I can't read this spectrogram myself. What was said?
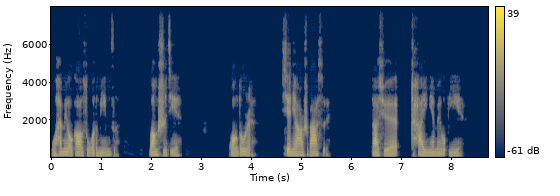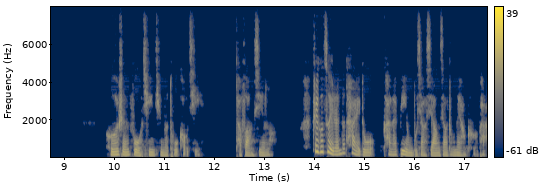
我还没有告诉我的名字，汪世杰，广东人，现年二十八岁，大学差一年没有毕业。何神父轻轻的吐口气，他放心了。这个罪人的态度看来并不像想象中那样可怕。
